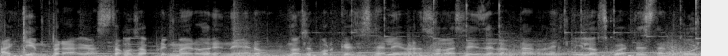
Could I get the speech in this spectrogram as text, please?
aquí en Praga. Estamos a primero de enero, no sé por qué se celebran, son las 6 de la tarde y los cohetes están cool.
